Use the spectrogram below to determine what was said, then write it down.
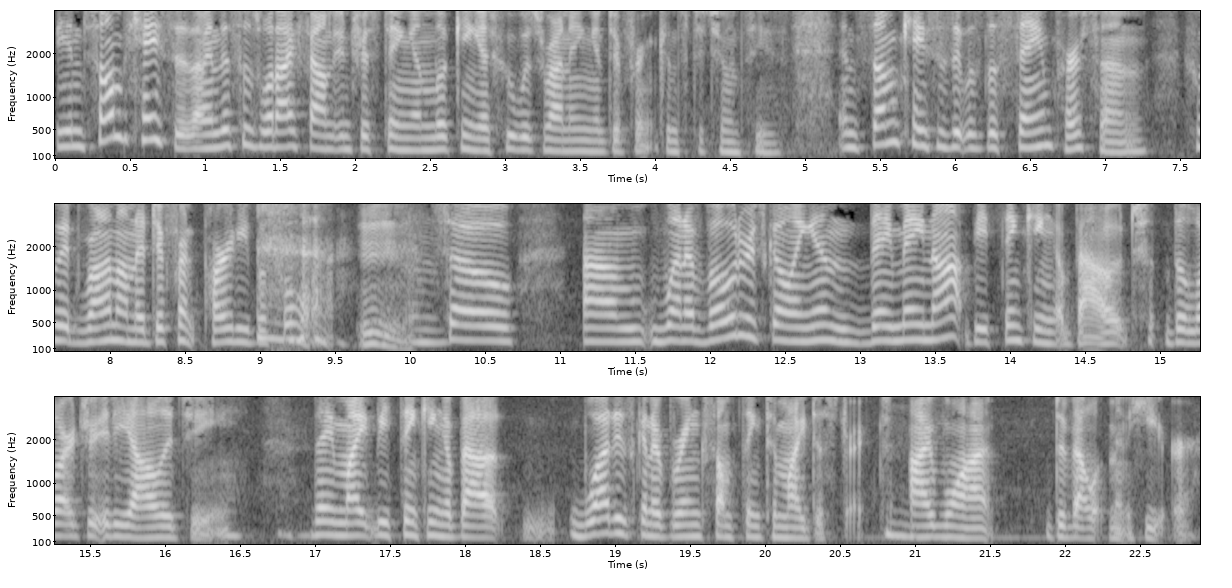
in some cases, I mean, this is what I found interesting in looking at who was running in different constituencies. In some cases, it was the same person who had run on a different party before. mm. So um, when a voter's going in, they may not be thinking about the larger ideology. They might be thinking about what is going to bring something to my district. Mm. I want development here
